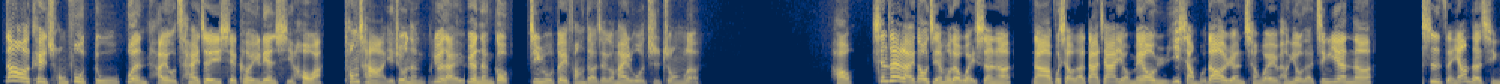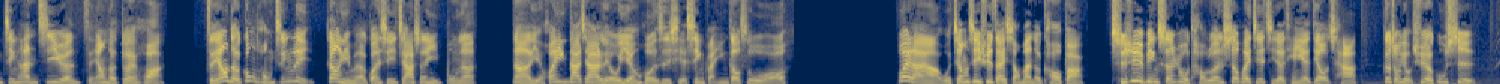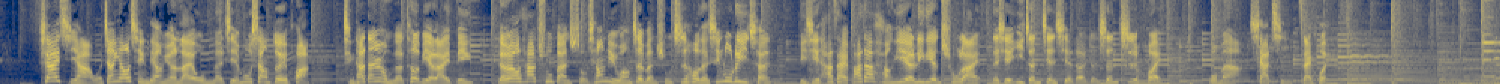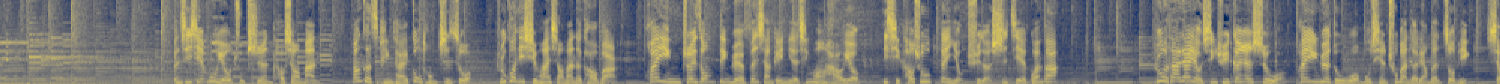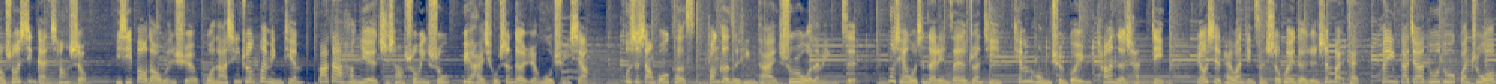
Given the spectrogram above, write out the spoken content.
那可以重复读、问还有猜这一些刻意练习后啊，通常啊，也就能越来越能够进入对方的这个脉络之中了。好，现在来到节目的尾声呢，那不晓得大家有没有与意想不到的人成为朋友的经验呢？是怎样的情境和机缘，怎样的对话，怎样的共同经历，让你们的关系加深一步呢？那也欢迎大家留言或者是写信反映告诉我哦。未来啊，我将继续在小曼的 Call Bar 持续并深入讨论社会阶级的田野调查，各种有趣的故事。下一期啊，我将邀请梁源来我们的节目上对话，请他担任我们的特别来宾，聊聊他出版《手枪女王》这本书之后的心路历程，以及他在八大行业历练出来那些一针见血的人生智慧。我们啊，下期再会。本期节目由主持人陶小曼、方格子平台共同制作。如果你喜欢小曼的 Call Bar，欢迎追踪、订阅、分享给你的亲朋好友，一起敲出更有趣的世界观吧。如果大家有兴趣更认识我，欢迎阅读我目前出版的两本作品：小说《性感枪手》以及报道文学《我拿青春换明天》八大行业职场说明书，遇海求生的人物群像，或是上 Focus 方格子平台输入我的名字。目前我正在连载的专题《天蓬权贵与他们的产地》，描写台湾顶层社会的人生百态。欢迎大家多多关注哦。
